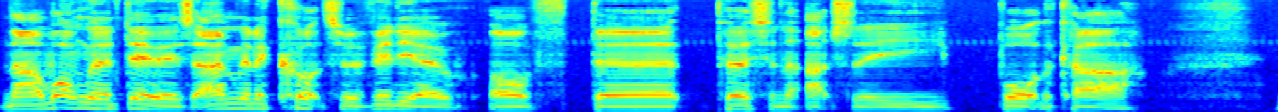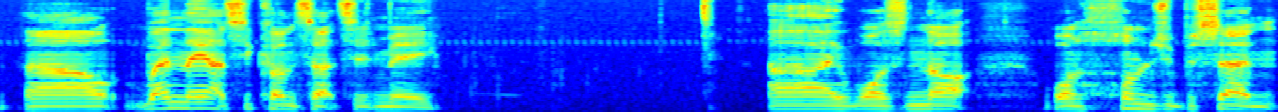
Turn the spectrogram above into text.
Now, what I'm going to do is I'm going to cut to a video of the person that actually bought the car. Now, when they actually contacted me, I was not 100%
